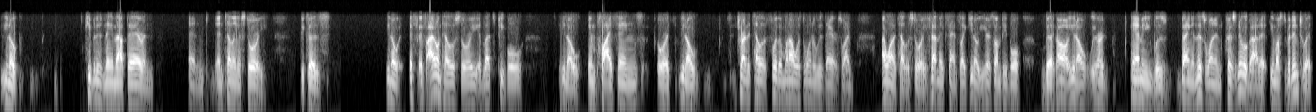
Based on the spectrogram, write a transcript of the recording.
you know, keeping his name out there and and and telling a story because you know if if I don't tell a story it lets people you know imply things or you know trying to tell it for them when I was the one who was there so I I want to tell the story if that makes sense like you know you hear some people be like oh you know we heard Tammy was banging this one and Chris knew about it he must have been into it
